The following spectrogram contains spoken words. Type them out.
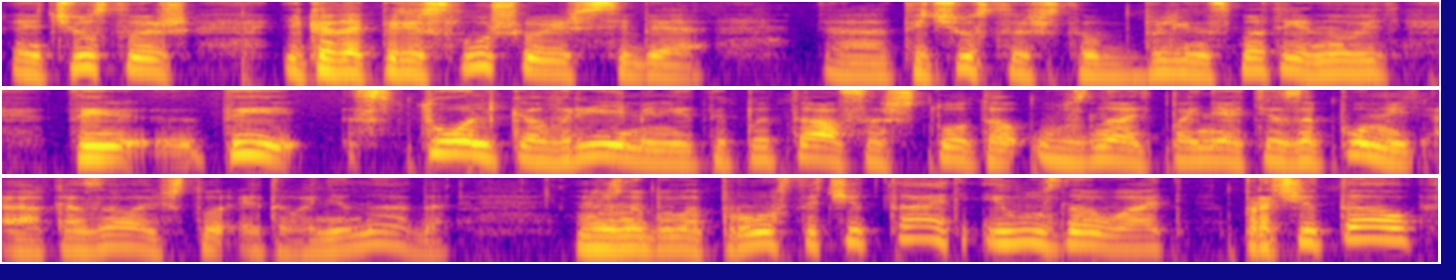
э, чувствуешь, и когда переслушиваешь себя, э, ты чувствуешь, что, блин, смотри, ну ведь ты, ты столько времени ты пытался что-то узнать, понять и запомнить, а оказалось, что этого не надо. Нужно было просто читать и узнавать. Прочитал,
